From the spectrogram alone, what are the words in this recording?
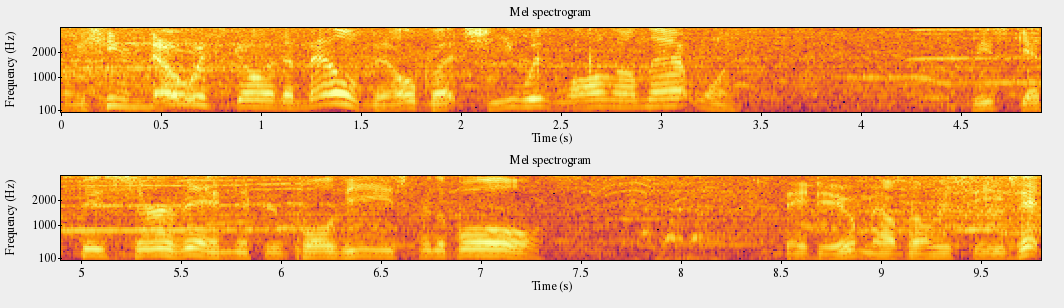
Well, you know it's going to Melville, but she was long on that one. At least get this serve in if you're Pugliese for the Bulls. They do. Melville receives it.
